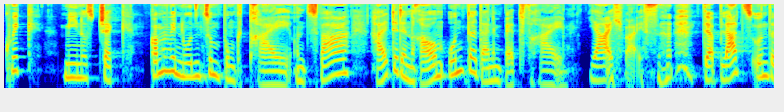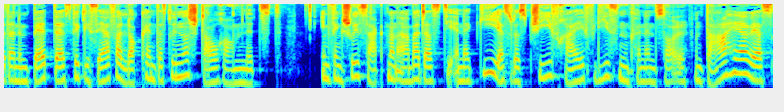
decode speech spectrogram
quick-check. Kommen wir nun zum Punkt 3 und zwar halte den Raum unter deinem Bett frei. Ja, ich weiß. Der Platz unter deinem Bett, der ist wirklich sehr verlockend, dass du ihn als Stauraum nützt. Im Feng Shui sagt man aber, dass die Energie, also das Qi, frei fließen können soll. Und daher wäre es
